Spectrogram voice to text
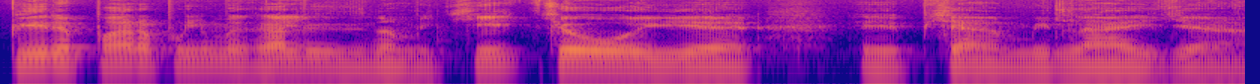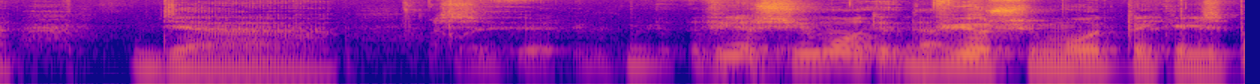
πήρε πάρα πολύ μεγάλη δυναμική και ο ΙΕ ε, πια μιλάει για, για βιωσιμότητα, βιωσιμότητα κλπ.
